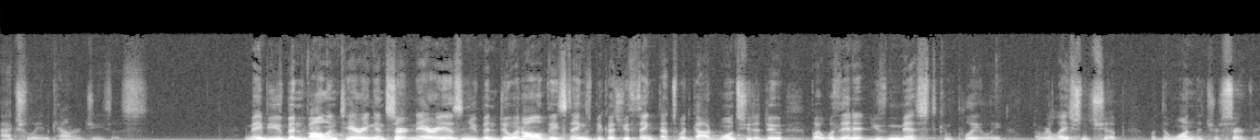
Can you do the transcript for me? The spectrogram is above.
actually encountered Jesus. Maybe you've been volunteering in certain areas and you've been doing all of these things because you think that's what God wants you to do, but within it, you've missed completely a relationship with the one that you're serving.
